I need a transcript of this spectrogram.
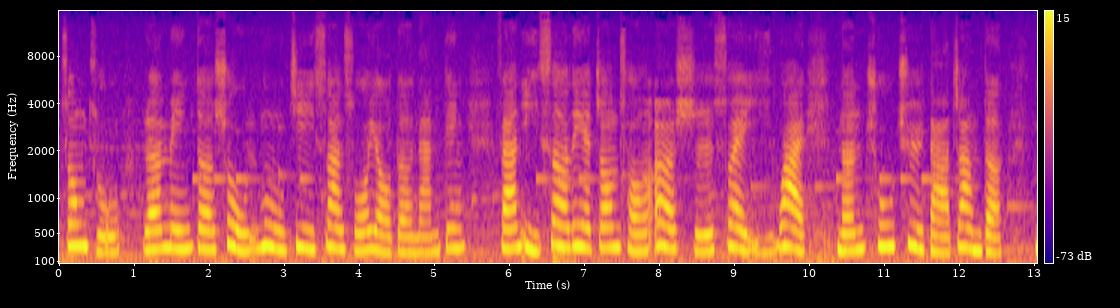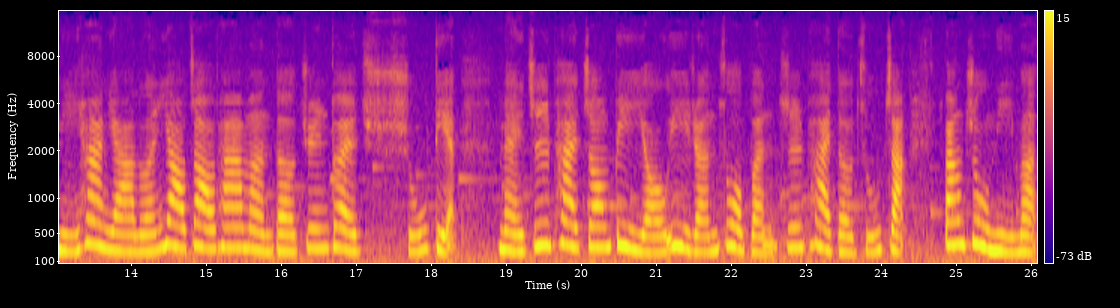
宗族、人民的数目计算所有的男丁。凡以色列中从二十岁以外能出去打仗的，你和亚伦要照他们的军队。”数点，每支派中必有一人做本支派的族长，帮助你们。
